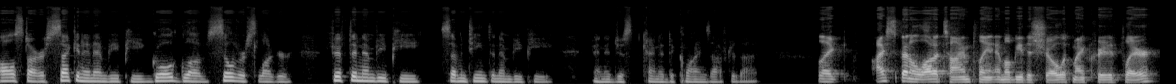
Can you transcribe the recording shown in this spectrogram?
all-Star, second in MVP, Gold Glove, Silver Slugger, fifth in MVP, 17th in MVP, and it just kind of declines after that. Like I spent a lot of time playing MLB The Show with my creative player.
